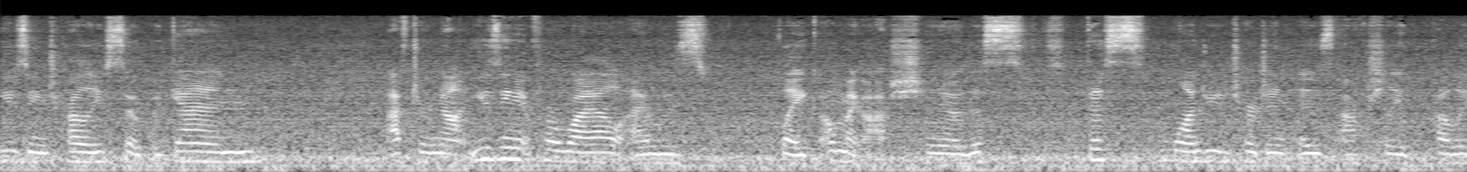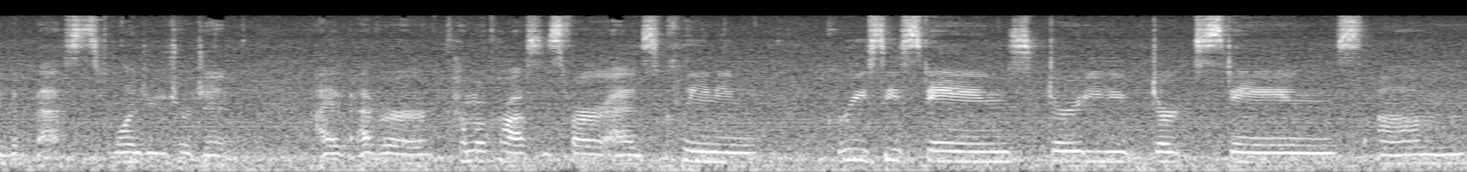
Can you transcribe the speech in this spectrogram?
using Charlie's soap again after not using it for a while I was like oh my gosh you know this this laundry detergent is actually probably the best laundry detergent I've ever come across as far as cleaning greasy stains, dirty dirt stains, um,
